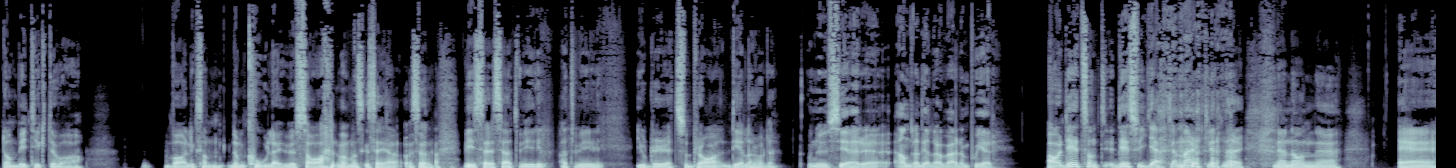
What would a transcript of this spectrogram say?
de vi tyckte var var liksom de coola i USA, eller vad man ska säga. Och så visade det sig att vi, att vi gjorde rätt så bra delar av det. Och nu ser eh, andra delar av världen på er. Ja, det är, ett sånt, det är så jäkla märkligt när, när någon eh, eh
